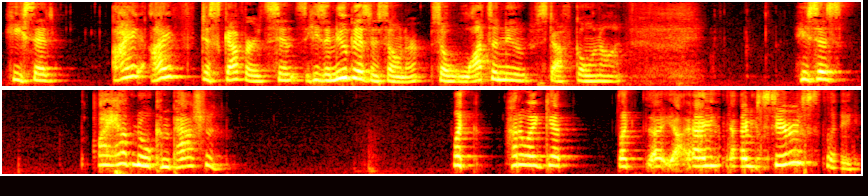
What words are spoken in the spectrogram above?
He said, I, I've discovered since he's a new business owner, so lots of new stuff going on. He says, I have no compassion. Like, how do I get, like, I, I, I seriously,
